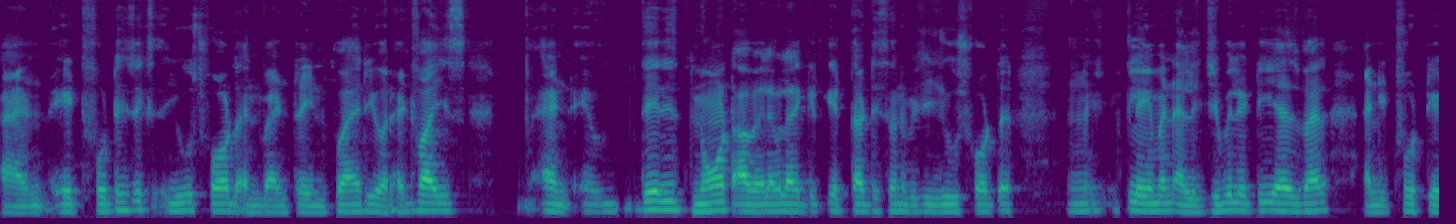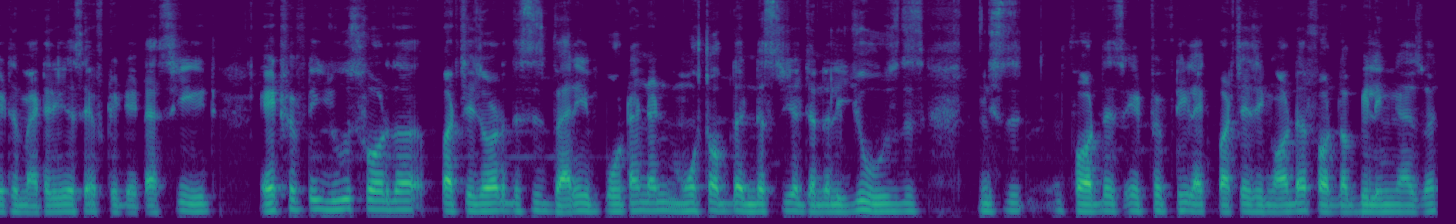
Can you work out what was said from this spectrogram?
And 846 used for the inventory inquiry or advice and uh, there is not available like 837 which is used for the mm, claim and eligibility as well and 848 the material safety data sheet. 850 used for the purchase order this is very important and most of the industry are generally used this, this is for this 850 like purchasing order for the billing as well.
